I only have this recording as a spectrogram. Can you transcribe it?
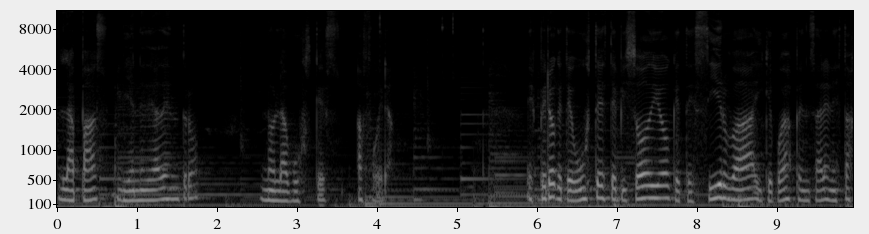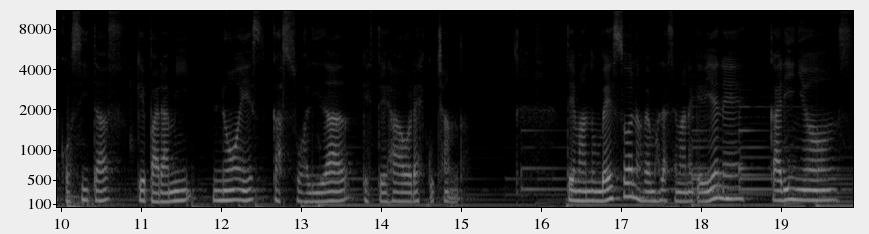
la paz viene de adentro, no la busques afuera. Espero que te guste este episodio, que te sirva y que puedas pensar en estas cositas que para mí no es casualidad que estés ahora escuchando. Te mando un beso, nos vemos la semana que viene. Cariños.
